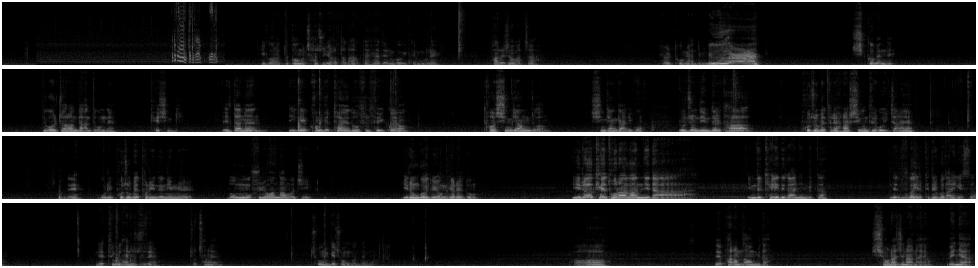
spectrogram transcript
이거는 뚜껑을 자주 열었다 닫았다 해야 되는 거기 때문에 바르셔봤자 별 도움이 안 됩니다. 으악! 시끄럽네. 뜨거울 줄 알았는데 안 뜨겁네요. 개신기. 일단은 이게 컴퓨터에도 쓸 수 있고요. 더 신기한 점. 신기한 게 아니고 요즘 님들 다 보조 배터리 하나씩은 들고 있잖아요 네 우리 보조 배터리 누님을 너무 훌륭한 나머지 이런 거에도 연결해도 이렇게 돌아갑니다 님들 게이드가 아닙니까? 근데 누가 이렇게 들고 다니겠어 근데 들고 다녀주세요 좋잖아요 좋은 게 좋은 건데 뭐 어, 네 바람 나옵니다 시원하진 않아요. 왜냐?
